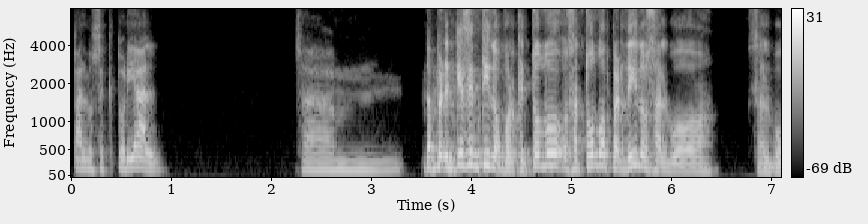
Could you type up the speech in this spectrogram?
para lo sectorial. O sea. Mm, pero ¿en qué sentido? Porque todo, o sea, todo ha perdido, salvo. Salvo.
